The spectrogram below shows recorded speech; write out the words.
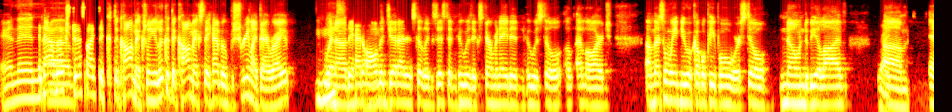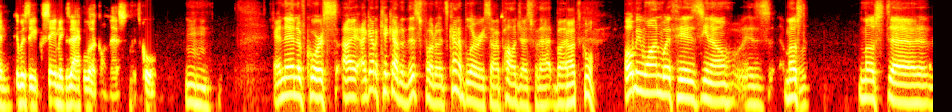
and then And that looks uh, just like the, the comics. When you look at the comics, they have a screen like that, right? When uh, they had all the Jedi that still existed and who was exterminated and who was still at large. Um, that's when we knew a couple people were still known to be alive. Right. Um, and it was the same exact look on this. It's cool. Mhm. And then, of course, I, I got a kick out of this photo. It's kind of blurry, so I apologize for that. But that's cool. Obi Wan with his, you know, his most most uh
